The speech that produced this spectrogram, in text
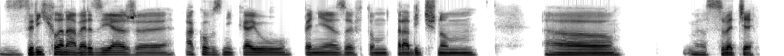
zrýchlená verzia, že ako vznikajú peniaze v tom tradičnom uh, svete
